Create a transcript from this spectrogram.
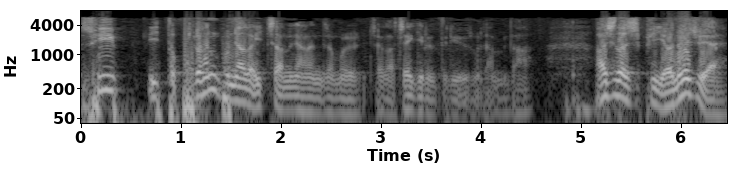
수입이 또 필요한 분야가 있지 않느냐 하는 점을 제가 제기를 드리고자 합니다. 아시다시피 연해주에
